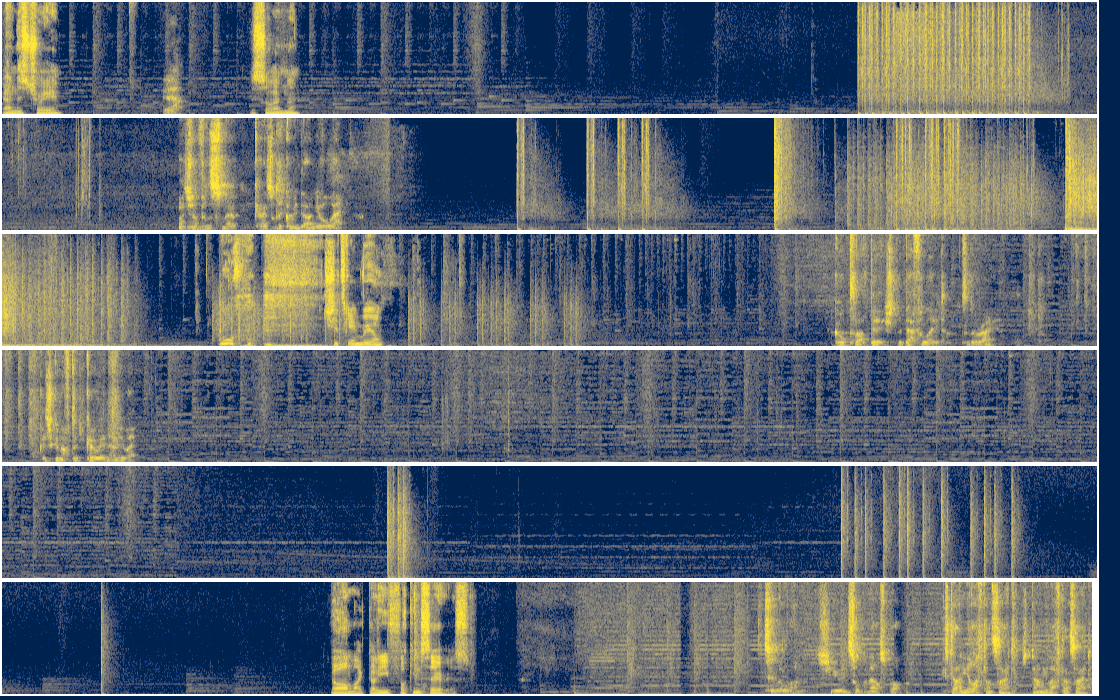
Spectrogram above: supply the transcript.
Behind this tree. Yeah. Just saw him then. Watch out for the smoke. Guys will be coming down your way. Shit's getting real. Go up to that ditch, the defilade to the right. Because you're going to have to go in anyway. Oh my god, are you fucking serious? Two alone. It's you and someone else, Bob. He's down your left hand side. He's down your left hand side.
